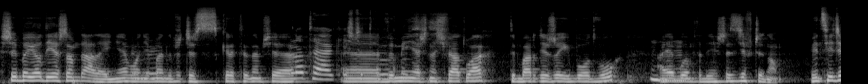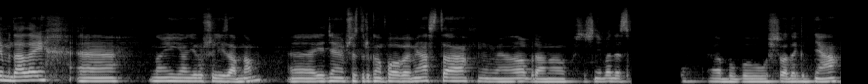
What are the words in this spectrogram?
szybę i odjeżdżam dalej, nie? Bo nie będę przecież z kretynem się No tak, e, wymieniać na światłach, tym bardziej, że ich było dwóch, a ja byłem wtedy jeszcze z dziewczyną. Więc jedziemy dalej, e, no i oni ruszyli za mną. E, jedziemy przez drugą połowę miasta, mówię, no dobra, no przecież nie będę e, bo był środek dnia,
